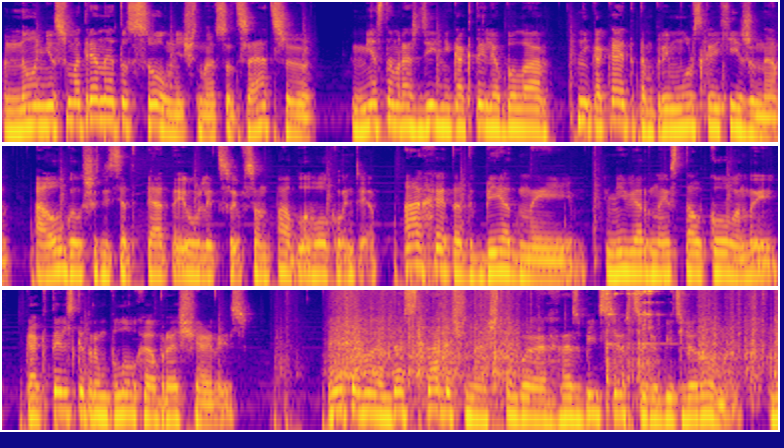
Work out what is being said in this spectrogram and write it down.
Но несмотря на эту солнечную ассоциацию, Местом рождения коктейля была не какая-то там приморская хижина, а угол 65-й улицы в Сан-Пабло в Окленде. Ах, этот бедный, неверно истолкованный, коктейль, с которым плохо обращались. Этого достаточно, чтобы разбить сердце любителя рома. Но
